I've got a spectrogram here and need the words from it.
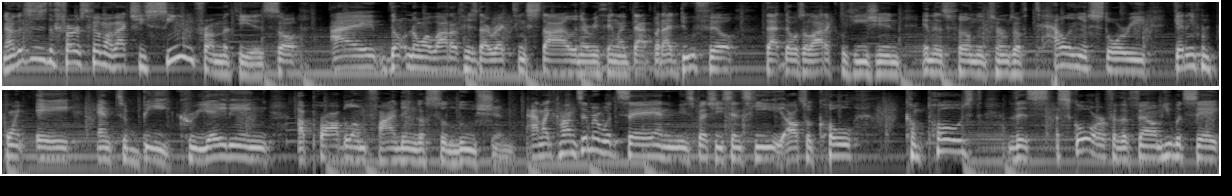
Now, this is the first film I've actually seen from Matthias, so I don't know a lot of his directing style and everything like that, but I do feel that there was a lot of cohesion in this film in terms of telling a story, getting from point A and to B, creating a problem, finding a solution. And like Hans Zimmer would say, and especially since he also co composed this score for the film, he would say,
